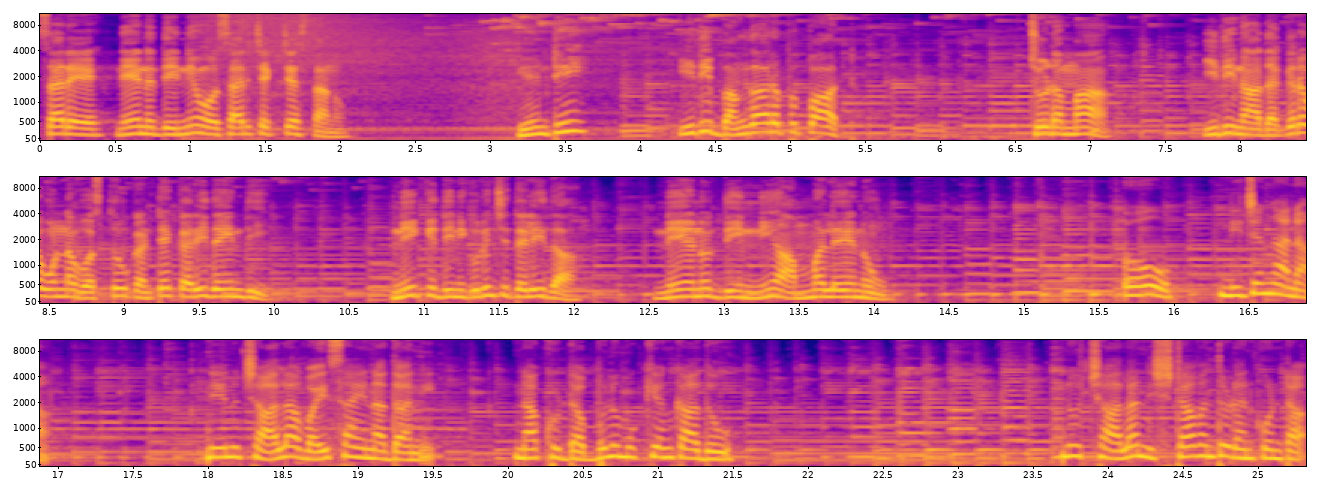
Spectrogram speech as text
సరే నేను దీన్ని ఓసారి చెక్ చేస్తాను. ఏంటి? ఇది బంగారపు పాట్. చూడమ్మా ఇది నా దగ్గర ఉన్న వస్తువు కంటే ఖరీదైంది. నీకు దీని గురించి తెలీదా? నేను దీన్ని అమ్మలేను. ఓ నిజంగానా? నేను చాలా వయసైన దాన్ని. నాకు డబ్బులు ముఖ్యం కాదు. నువ్వు చాలా నిష్ఠావంతుడనుకుంటా.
